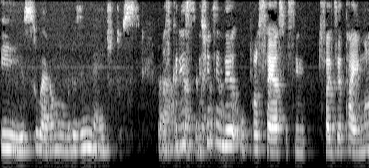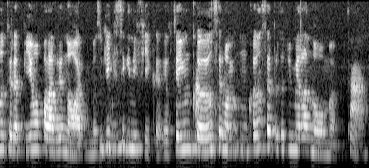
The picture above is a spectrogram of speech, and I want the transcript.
E isso eram números inéditos. Mas, Cris, deixa eu entender o processo, assim, tu vai dizer, tá, imunoterapia é uma palavra enorme, mas o que uhum. que significa? Eu tenho um tá. câncer, um câncer, por exemplo, de melanoma. Tá.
